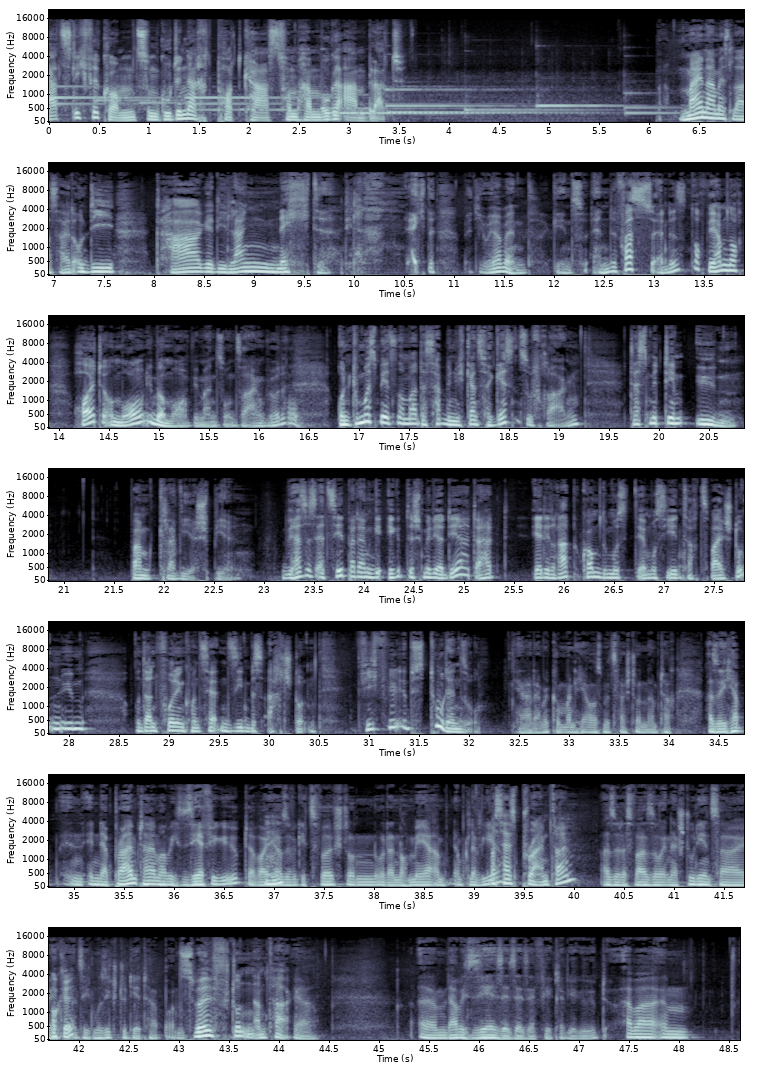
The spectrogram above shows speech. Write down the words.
Herzlich willkommen zum Gute Nacht Podcast vom Hamburger Armblatt. Mein Name ist Lars Heider und die Tage, die langen Nächte, die langen Nächte mit Julia Wendt gehen zu Ende, fast zu Ende. Ist noch, wir haben noch heute und morgen und übermorgen, wie mein Sohn sagen würde. Oh. Und du musst mir jetzt nochmal, das habe ich nämlich ganz vergessen zu fragen, das mit dem Üben beim Klavierspielen. Du hast es erzählt bei deinem ägyptischen Milliardär, da hat er den Rat bekommen, du musst, der muss jeden Tag zwei Stunden üben und dann vor den Konzerten sieben bis acht Stunden. Wie viel übst du denn so? Ja, damit kommt man nicht aus mit zwei Stunden am Tag. Also ich habe in, in der Primetime habe ich sehr viel geübt. Da war ich also wirklich zwölf Stunden oder noch mehr am, am Klavier. Mhm. Was heißt Primetime? Also das war so in der Studienzeit, Okay. als ich Musik studiert habe. Zwölf Stunden am Tag. ja, ähm, da habe ich sehr, sehr, sehr, sehr viel Klavier geübt. Aber ähm,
